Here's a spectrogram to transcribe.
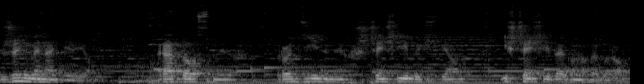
Żyjmy nadzieją. Radosnych, rodzinnych, szczęśliwych świąt i szczęśliwego nowego roku.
